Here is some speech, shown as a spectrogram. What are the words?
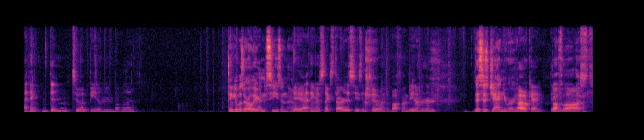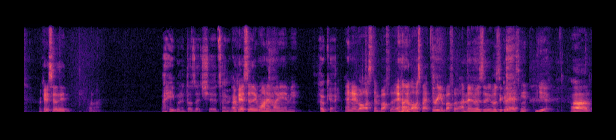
I think didn't Tua beat him in Buffalo? I think it was earlier in the season though. Yeah, yeah. I think it was like start of the season two, went to Buffalo and beat him, and then This is January. oh, okay, they Buffalo, lost. Okay, so they hold on. I hate when it does that shit. It's not even Okay, so they won in Miami Okay. and they lost in Buffalo. They only lost by three in Buffalo. I mean, it was a, it was a good ass game. Yeah. Um,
